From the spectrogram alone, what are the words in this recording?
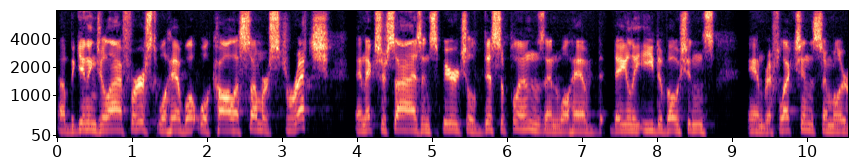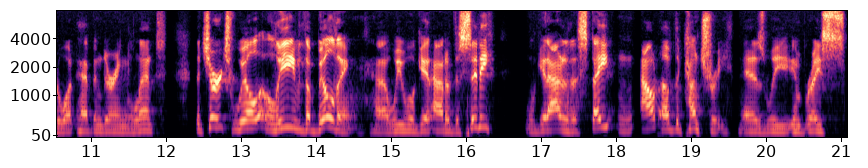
Uh, beginning July 1st, we'll have what we'll call a summer stretch an exercise in spiritual disciplines, and we'll have daily e devotions and reflections similar to what happened during Lent. The church will leave the building. Uh, we will get out of the city, we'll get out of the state, and out of the country as we embrace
